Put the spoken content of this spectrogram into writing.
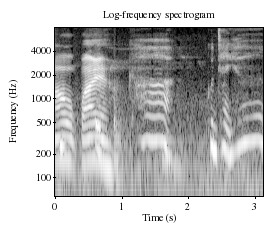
เอาออกไป ค่ะ คุณชัยเฮอ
